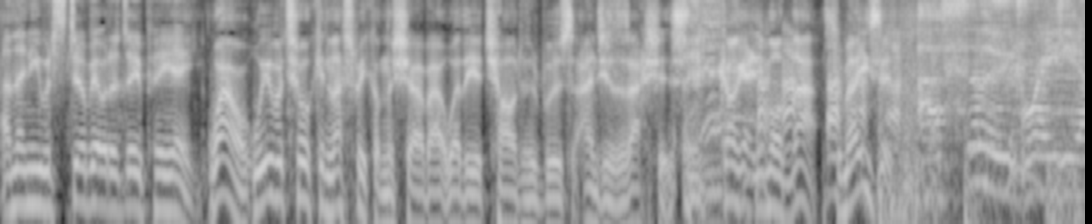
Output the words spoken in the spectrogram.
and then you would still be able to do. PE. Wow, we were talking last week on the show about whether your childhood was Angela's ashes. Can't get any more than that. It's amazing. Absolute Radio.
